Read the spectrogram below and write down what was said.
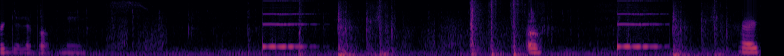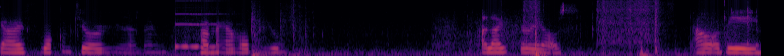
Forget about me. Oh. Hey guys, welcome to our 11. How may I help you? I like Doritos. That will be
